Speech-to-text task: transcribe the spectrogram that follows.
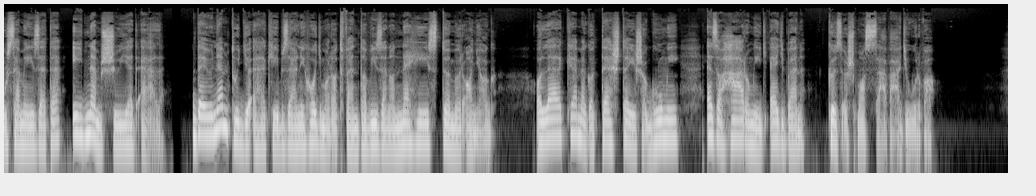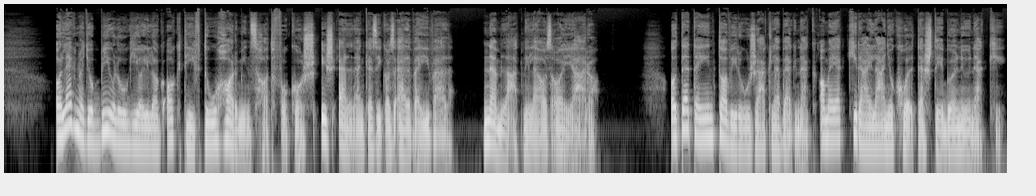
személyzete, így nem süllyed el. De ő nem tudja elképzelni, hogy marad fent a vízen a nehéz, tömör anyag. A lelke, meg a teste és a gumi, ez a három így egyben, közös masszává gyúrva. A legnagyobb biológiailag aktív tó 36 fokos, és ellenkezik az elveivel. Nem látni le az aljára. A tetején tavirózsák lebegnek, amelyek királylányok holtestéből nőnek ki.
